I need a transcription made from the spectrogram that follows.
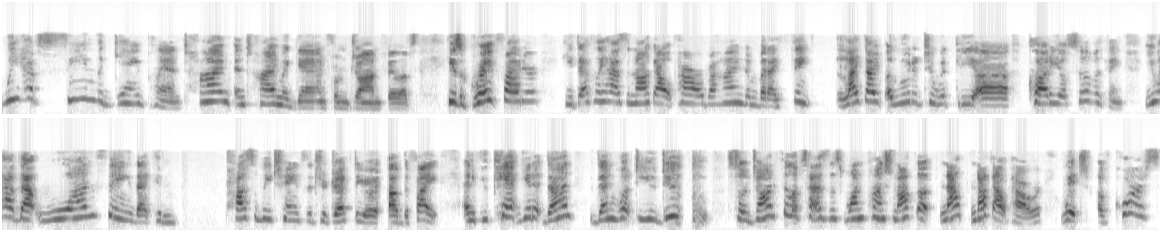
we have seen the game plan time and time again from John Phillips. He's a great fighter. He definitely has the knockout power behind him, but I think like I alluded to with the uh, Claudio Silva thing, you have that one thing that can possibly change the trajectory of the fight. And if you can't get it done, then what do you do? So John Phillips has this one punch knockout, knock, knockout power, which of course,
